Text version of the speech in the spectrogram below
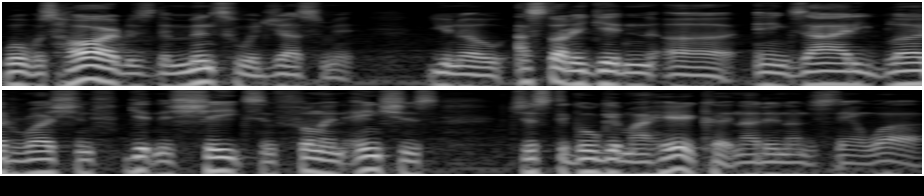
What was hard was the mental adjustment. you know, I started getting uh, anxiety, blood rushing, getting the shakes, and feeling anxious just to go get my hair cut, and I didn't understand why.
